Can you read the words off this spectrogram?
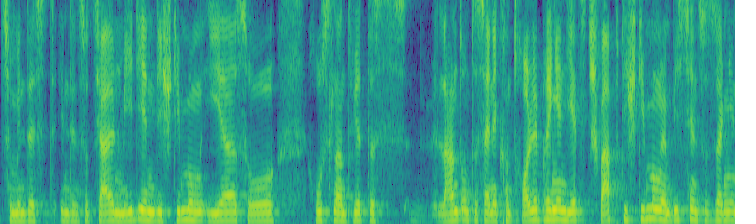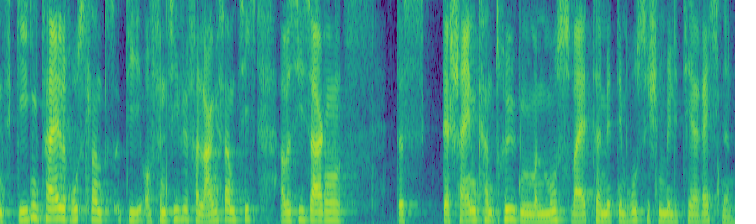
zumindest in den sozialen Medien die Stimmung eher so, Russland wird das Land unter seine Kontrolle bringen. Jetzt schwappt die Stimmung ein bisschen sozusagen ins Gegenteil. Russland, die Offensive verlangsamt sich, aber Sie sagen, dass der Schein kann trügen. Man muss weiter mit dem russischen Militär rechnen.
